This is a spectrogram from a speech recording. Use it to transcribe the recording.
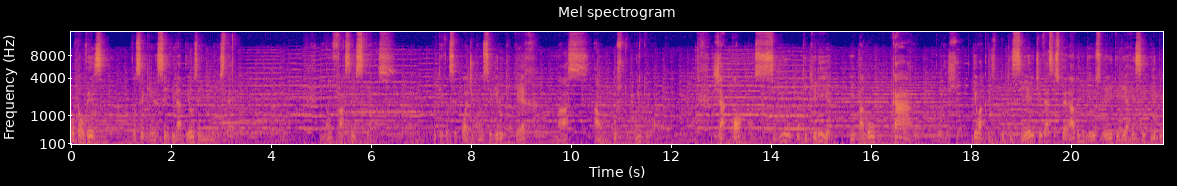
Ou talvez você queira servir a Deus em um ministério. Não faça esquemas porque você pode conseguir o que quer, mas a um custo muito alto. Jacó conseguiu o que queria e pagou caro por isso. Eu acredito que se ele tivesse esperado em Deus, ele teria recebido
